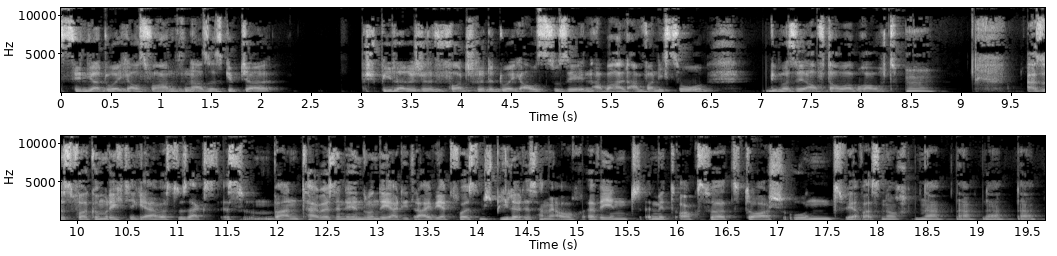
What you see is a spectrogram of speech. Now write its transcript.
sind ja durchaus vorhanden. Also es gibt ja spielerische Fortschritte durchaus zu sehen, aber halt einfach nicht so, wie man sie auf Dauer braucht. Mhm. Also ist vollkommen richtig, ja, was du sagst. Es waren teilweise in der Hinrunde ja die drei wertvollsten Spieler, das haben wir auch erwähnt, mit Oxford, Dorsch und wer war es noch? Na, na, na, na.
